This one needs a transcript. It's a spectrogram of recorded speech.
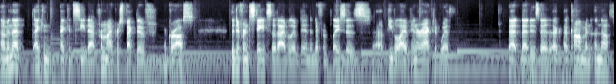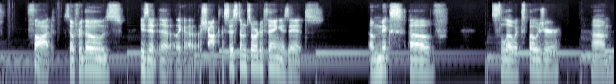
Um, and that i can i could see that from my perspective across the different states that i've lived in and different places uh, people i've interacted with. That that is a, a, common enough thought. So for those is it a, like a, a shock the system sort of thing? Is it a mix of slow exposure? Um,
